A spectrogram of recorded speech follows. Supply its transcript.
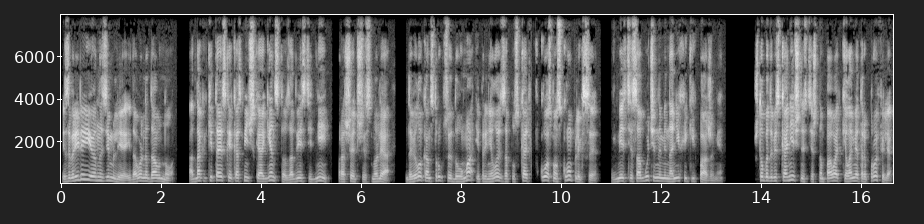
Изобрели ее на Земле и довольно давно, однако китайское космическое агентство за 200 дней, прошедшие с нуля, довело конструкцию до ума и принялось запускать в космос комплексы вместе с обученными на них экипажами. Чтобы до бесконечности штамповать километры профиля,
